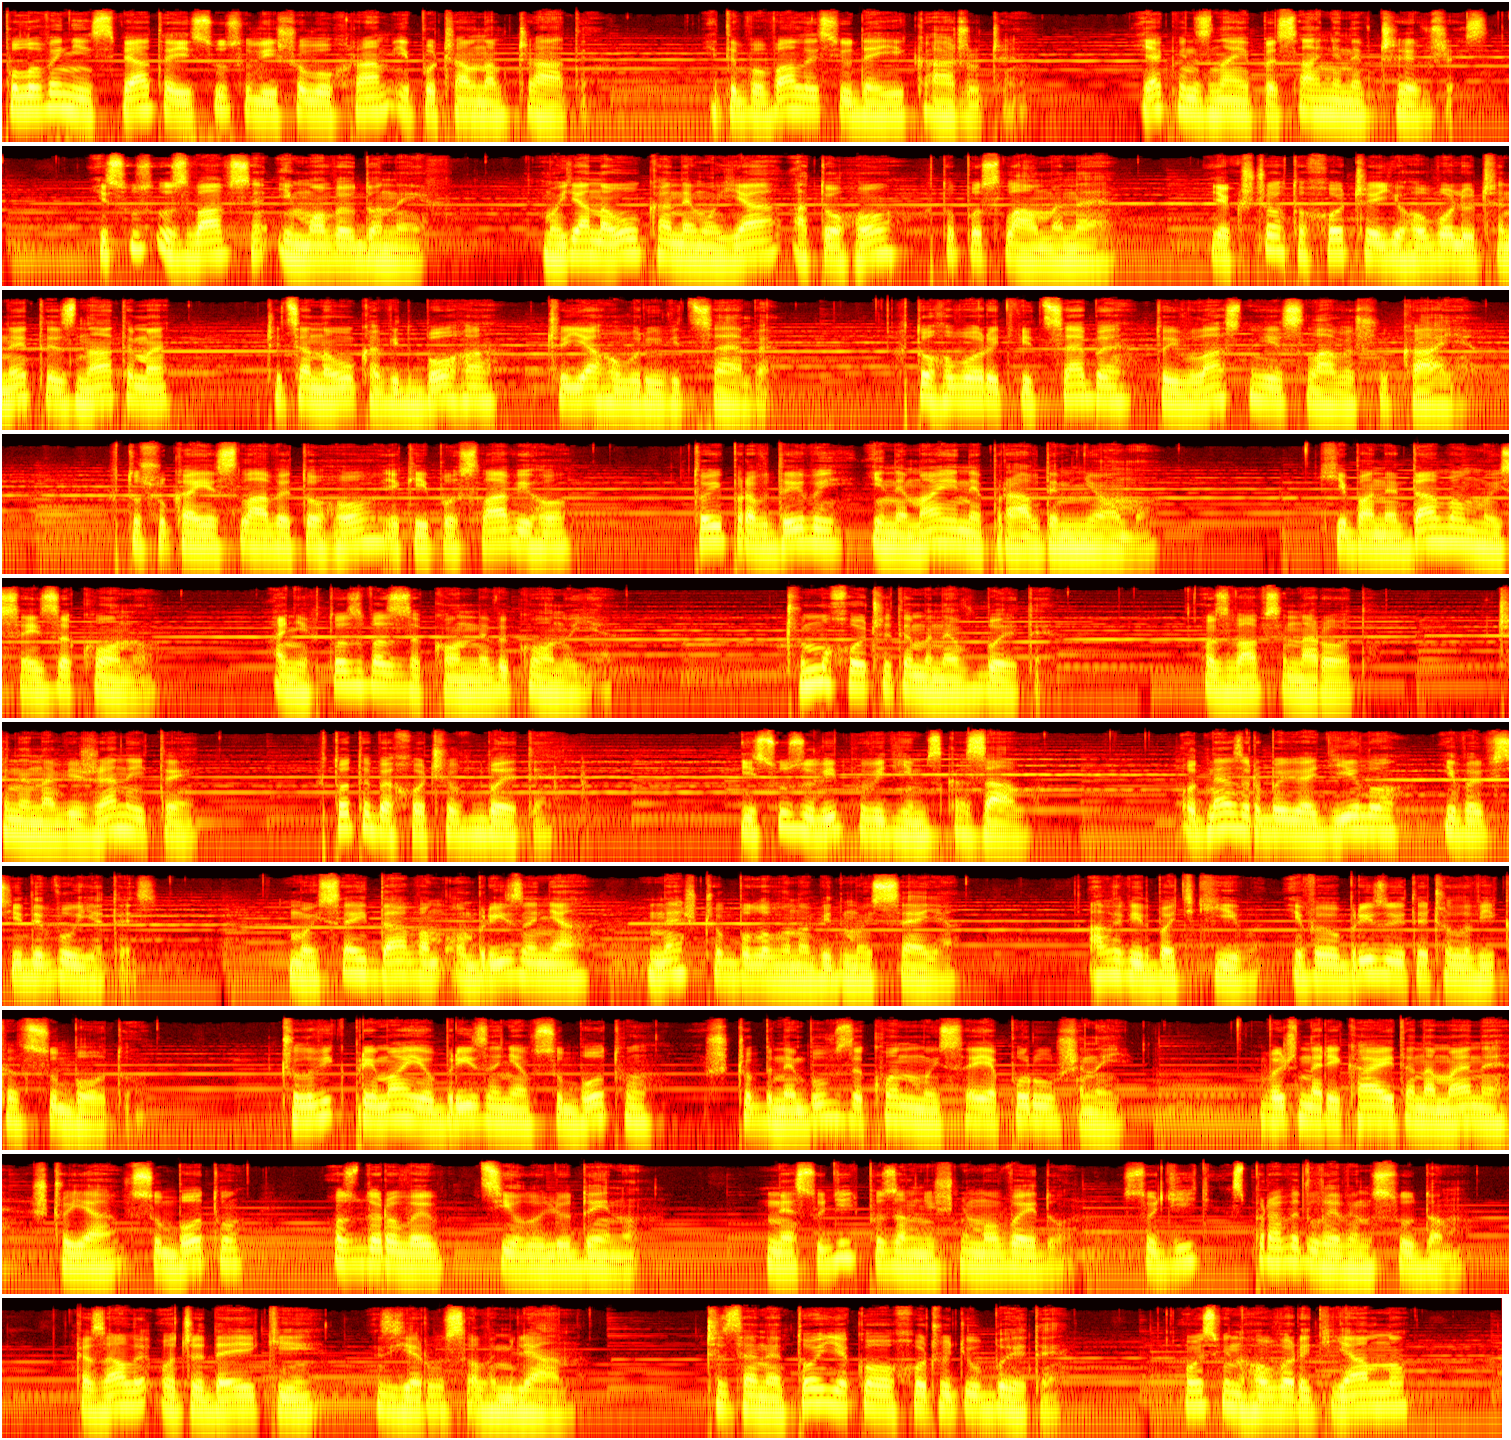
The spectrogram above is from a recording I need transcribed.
половині свята Ісус увійшов у храм і почав навчати, і дивувались юдеї, кажучи, як він знає Писання, не вчившись. Ісус узвався і мовив до них: Моя наука не моя, а того, хто послав мене. Якщо хто хоче його волю чинити, знатиме, чи ця наука від Бога, чи я говорю від себе. Хто говорить від себе, той власної слави шукає. Хто шукає слави того, який послав його, той правдивий і немає неправди в ньому. Хіба не дав вам Мойсей закону, а ніхто з вас закон не виконує? Чому хочете мене вбити? озвався народ. Чи не навіжений ти? Хто тебе хоче вбити? Ісус у відповідь їм сказав: Одне зробив я діло, і ви всі дивуєтесь. Мойсей дав вам обрізання, не щоб було воно від Мойсея, але від батьків, і ви обрізуєте чоловіка в суботу. Чоловік приймає обрізання в суботу, щоб не був закон Мойсея порушений. Ви ж нарікаєте на мене, що я в суботу оздоровив цілу людину. Не судіть по зовнішньому виду, судіть справедливим судом. Казали отже деякі з Єрусалимлян. Чи це не той, якого хочуть убити? Ось він говорить явно,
